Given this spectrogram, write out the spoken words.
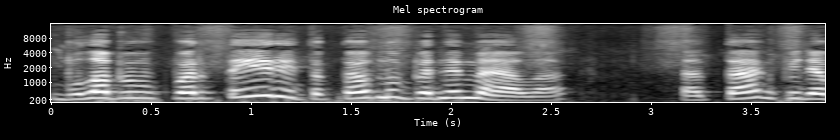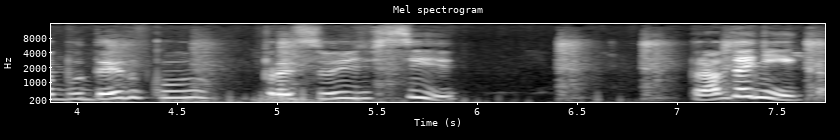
Була б в квартирі, то певно би не мела. А так біля будинку працюють всі. Правда, Ніка?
